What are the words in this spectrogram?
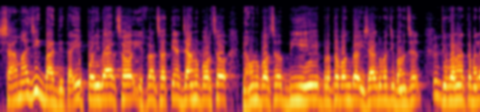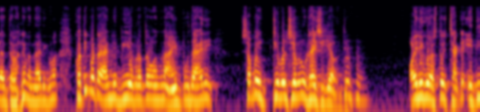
सामाजिक बाध्यता। ए परिवार छ यसमा छ त्यहाँ जानुपर्छ भ्याउनुपर्छ बिहे व्रतबन्ध हिसाबमा चाहिँ भन्छ। त्यो बेला तपाईँलाई तपाईँले भन्दाखेरिमा कतिपल्ट हामीले बिहे व्रतबन्धमा हामी पुग्दाखेरि सबै टेबल सेबल उठाइसक्यो हुन्थ्यो अहिलेको जस्तो ठ्याक्कै यति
